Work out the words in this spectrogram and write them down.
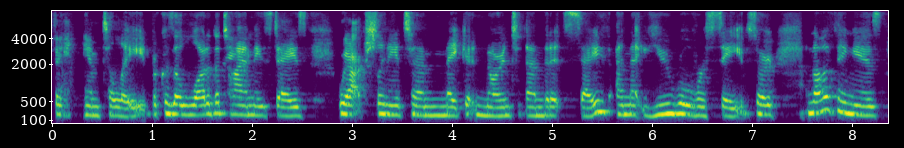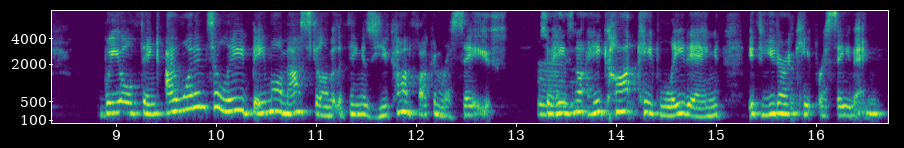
for him to lead because a lot of the time these days we actually need to make it known to them that it's safe and that you will receive. So another thing is we all think I want him to lead, be more masculine, but the thing is you can't fucking receive. So he's mm-hmm. not, he can't keep leading if you don't keep receiving.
